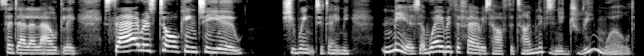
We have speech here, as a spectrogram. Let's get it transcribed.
Said Ella loudly. Sarah's talking to you. She winked at Amy. Mia's away with the fairies half the time, lives in a dream world.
